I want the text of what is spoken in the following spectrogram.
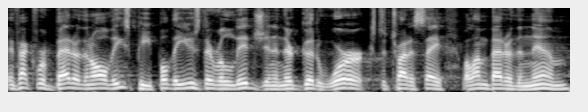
In fact, we're better than all these people. They use their religion and their good works to try to say, well, I'm better than them.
